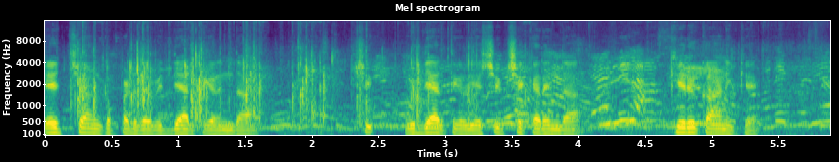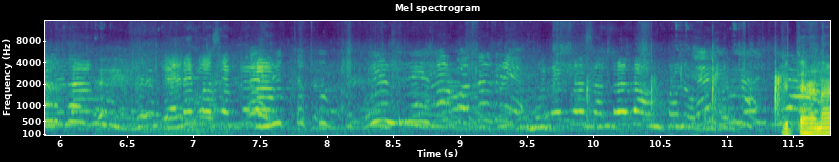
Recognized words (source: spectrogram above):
ಹೆಚ್ಚು ಅಂಕ ಪಡೆದ ವಿದ್ಯಾರ್ಥಿಗಳಿಂದ ಶಿಕ್ ವಿದ್ಯಾರ್ಥಿಗಳಿಗೆ ಶಿಕ್ಷಕರಿಂದ ಕಿರುಕಾಣಿಕೆ ವಿತರಣಾ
